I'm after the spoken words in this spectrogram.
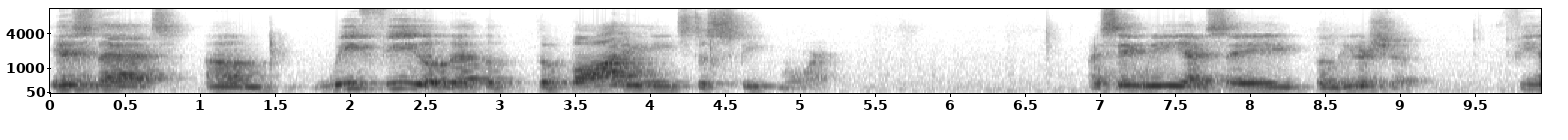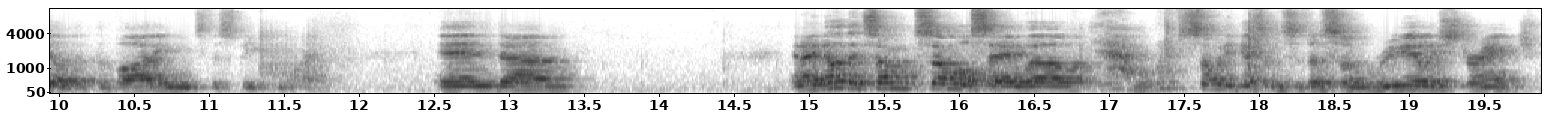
is that um, we feel that the, the body needs to speak more. I say we, I say the leadership feel that the body needs to speak more. And um, and I know that some, some will say, well, yeah, but what if somebody gets up and this something really strange?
